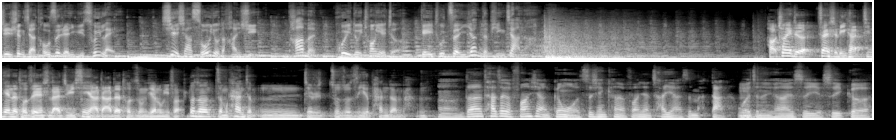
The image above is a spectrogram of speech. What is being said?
只剩下投资人与崔磊，卸下所有的含蓄，他们会对创业者给出怎样的评价呢？好，创业者暂时离开。今天的投资人是来自于信雅达的投资总监陆一峰。陆总怎么看？怎么嗯，就是做做自己的判断吧。嗯，嗯，当然，他这个方向跟我之前看的方向差异还是蛮大的。我只能相当于是也是一个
